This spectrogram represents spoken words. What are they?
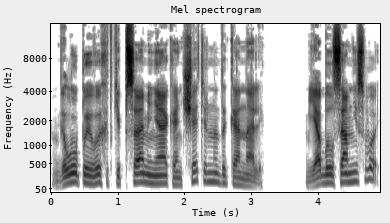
Глупые выходки пса меня окончательно доконали. Я был сам не свой.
